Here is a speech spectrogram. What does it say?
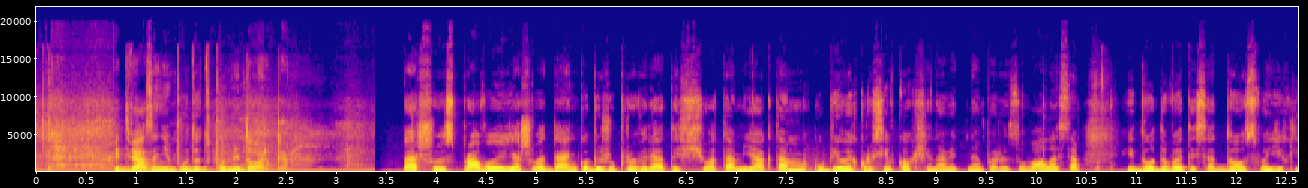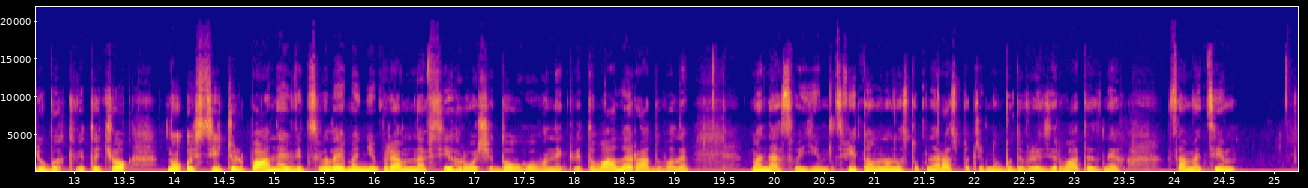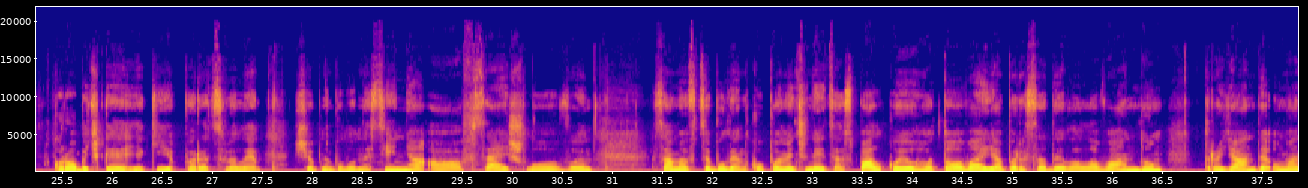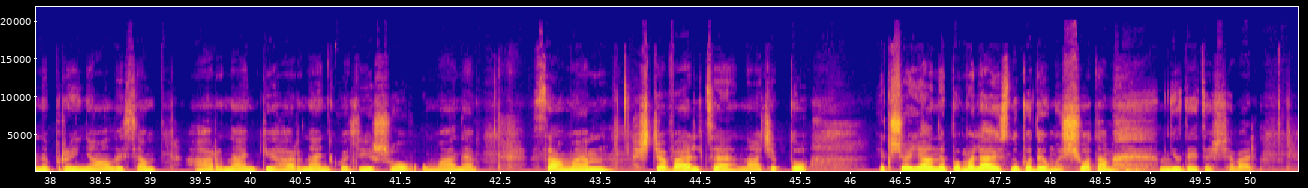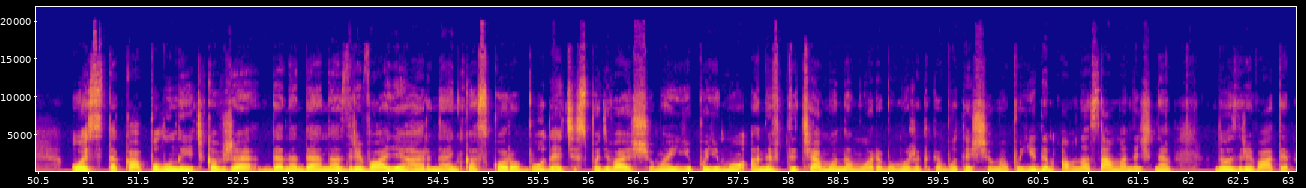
Підв'язані будуть помідорки. Першою справою я швиденько біжу провіряти, що там, як там. У білих кросівках ще навіть не перезувалася. Йду дивитися до своїх любих квіточок. Ну, ось ці тюльпани відцвіли мені прям на всі гроші. Довго вони квітували, радували мене своїм цвітом. На наступний раз потрібно буде вже зірвати з них саме ці коробочки, які перецвели, щоб не було насіння, а все йшло в. Саме в цибулинку. Помічниця з палкою готова. Я пересадила лаванду, троянди у мене прийнялися. Гарненькі, гарненько зійшов у мене саме щавельце, начебто. Якщо я не помиляюсь, ну подивимось, що там. Мені здається, щавель. Ось така полуничка вже де-не-де назріває, гарненька, скоро буде. Сподіваюсь, що ми її поїмо, а не втечемо на море, бо може таке бути, що ми поїдемо, а вона саме почне дозрівати.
